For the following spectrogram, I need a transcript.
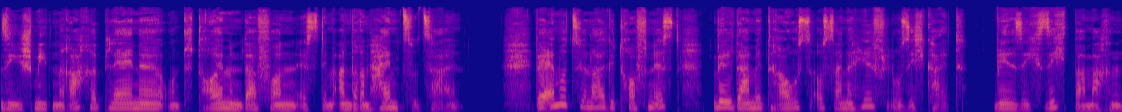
Sie schmieden Rachepläne und träumen davon, es dem anderen heimzuzahlen. Wer emotional getroffen ist, will damit raus aus seiner Hilflosigkeit, will sich sichtbar machen,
